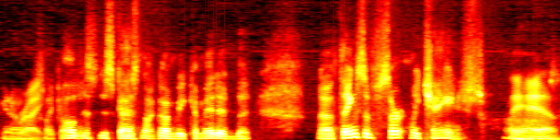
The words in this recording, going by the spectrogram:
You know, Right. it's like oh this this guy's not going to be committed, but no, things have certainly changed. They Uh, have.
